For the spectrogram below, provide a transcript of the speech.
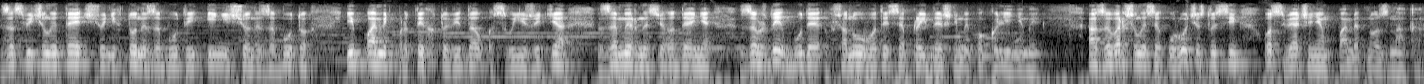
засвідчили те, що ніхто не забутий і ніщо не забуто, і пам'ять про тих, хто віддав свої життя за мирне сьогодення, завжди буде вшановуватися прийдешніми поколіннями. А завершилися урочистості освяченням пам'ятного знака.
